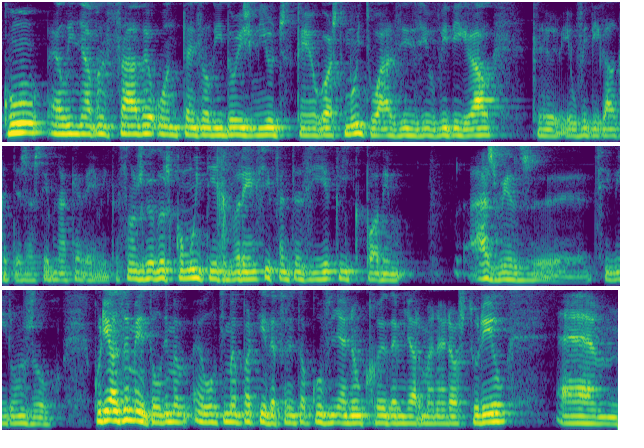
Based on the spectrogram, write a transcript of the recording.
com a linha avançada, onde tens ali dois miúdos de quem eu gosto muito, o Aziz e o Vidigal, que, o Vidigal que até já esteve na académica. São jogadores com muita irreverência e fantasia e que podem, às vezes, eh, decidir um jogo. Curiosamente, a última, a última partida frente ao Covilhã não correu da melhor maneira ao Estoril. Um,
